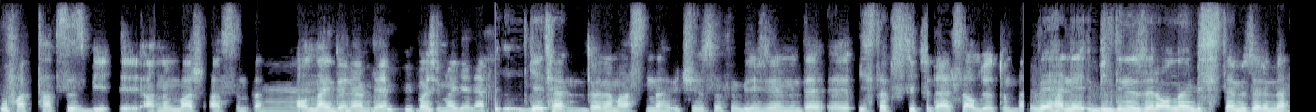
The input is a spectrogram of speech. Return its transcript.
ufak tatsız bir e, anım var aslında. Ha. Online dönemde başıma gelen. Geçen dönem aslında 3. sınıfın 1. döneminde e, istatistik dersi alıyordum ben. Ve hani bildiğiniz üzere online bir sistem üzerinden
